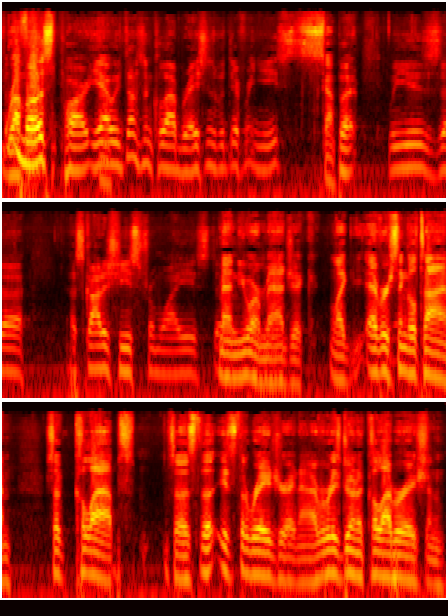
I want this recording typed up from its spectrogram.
For Roughly. the most part, yeah, we've done some collaborations with different yeasts, okay. but we use uh, a Scottish yeast from Wyeast. Uh, Man, you are magic! Like every single time. So collabs. So it's the it's the rage right now. Everybody's doing a collaboration.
